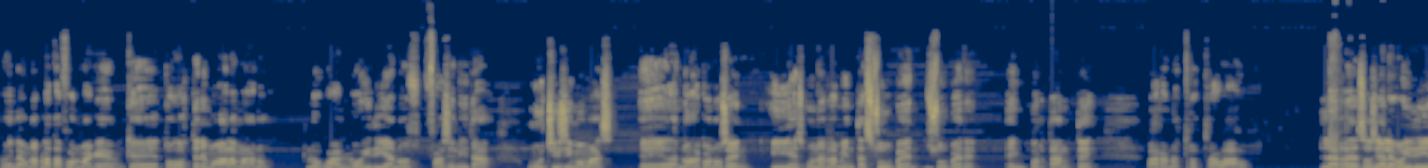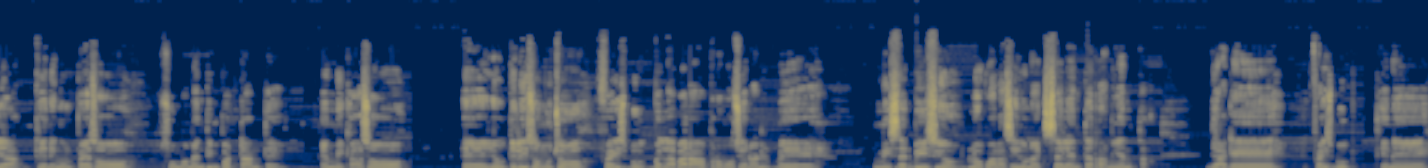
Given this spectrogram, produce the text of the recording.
¿verdad? una plataforma que, que todos tenemos a la mano, lo cual hoy día nos facilita muchísimo más eh, darnos a conocer y es una herramienta súper, súper importante para nuestros trabajos. Las redes sociales hoy día tienen un peso sumamente importante. En mi caso, eh, yo utilizo mucho Facebook, ¿verdad? Para promocionar eh, mis servicios, lo cual ha sido una excelente herramienta, ya que Facebook tiene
